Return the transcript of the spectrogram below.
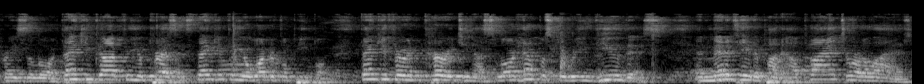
Praise the Lord. Thank you, God, for your presence. Thank you for your wonderful people. Thank you for encouraging us. Lord, help us to review this and meditate upon it, apply it to our lives.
